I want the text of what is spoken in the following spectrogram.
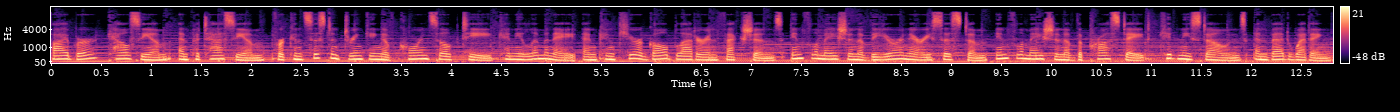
fiber, calcium, and potassium. For consistent drinking of corn silk tea can eliminate and can cure gallbladder infections, inflammation of the urinary system, inflammation of the prostate, kidney stones, and bedwetting.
